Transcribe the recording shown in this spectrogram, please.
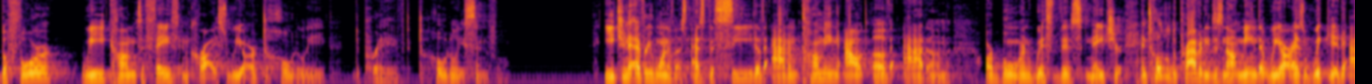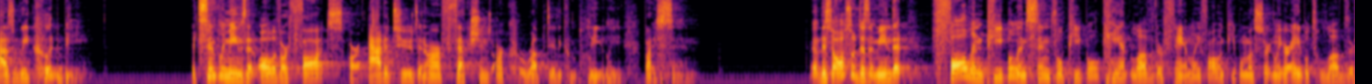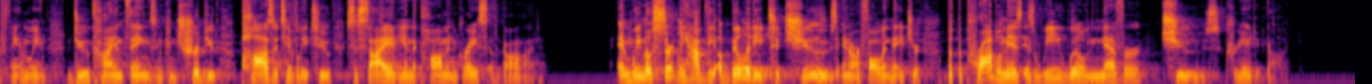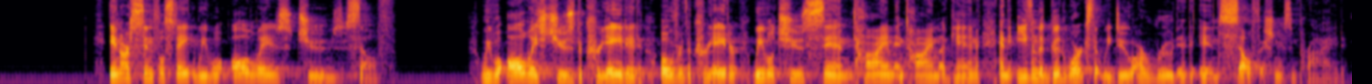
Before we come to faith in Christ, we are totally depraved, totally sinful. Each and every one of us, as the seed of Adam, coming out of Adam, are born with this nature. And total depravity does not mean that we are as wicked as we could be. It simply means that all of our thoughts, our attitudes, and our affections are corrupted completely by sin. This also doesn't mean that fallen people and sinful people can't love their family. Fallen people most certainly are able to love their family and do kind things and contribute positively to society and the common grace of God. And we most certainly have the ability to choose in our fallen nature, but the problem is is we will never choose created God. In our sinful state, we will always choose self. We will always choose the created over the creator. We will choose sin time and time again. And even the good works that we do are rooted in selfishness and pride.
